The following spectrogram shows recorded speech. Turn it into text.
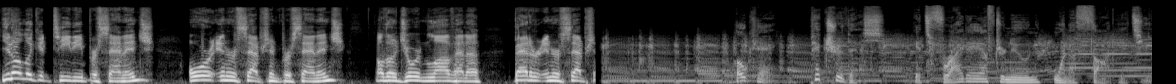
You don't look at TD percentage or interception percentage, although Jordan Love had a better interception. Okay, picture this. It's Friday afternoon when a thought hits you.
